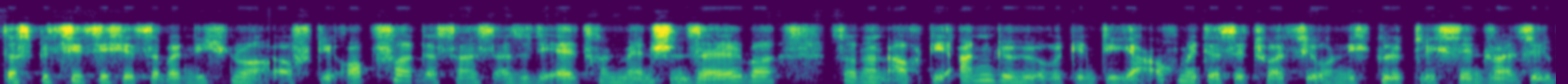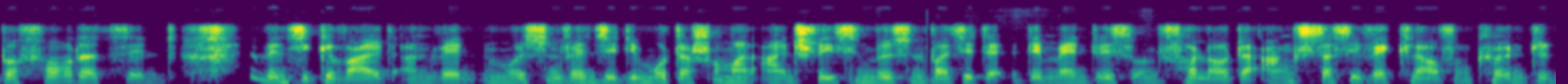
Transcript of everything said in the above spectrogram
Das bezieht sich jetzt aber nicht nur auf die Opfer, das heißt also die älteren Menschen selber, sondern auch die Angehörigen, die ja auch mit der Situation nicht glücklich sind, weil sie überfordert sind, wenn sie Gewalt anwenden müssen, wenn sie die Mutter schon mal einschließen müssen, weil sie de dement ist und vor lauter Angst, dass sie weglaufen könnte,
